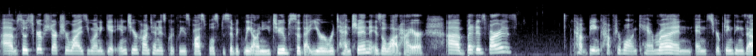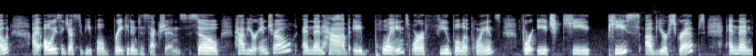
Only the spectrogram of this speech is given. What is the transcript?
Um, so, script structure wise, you want to get into your content as quickly as possible, specifically on YouTube, so that your retention is a lot higher. Uh, but as far as being comfortable on camera and and scripting things out, I always suggest to people break it into sections. So have your intro and then have a point or a few bullet points for each key piece of your script and then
